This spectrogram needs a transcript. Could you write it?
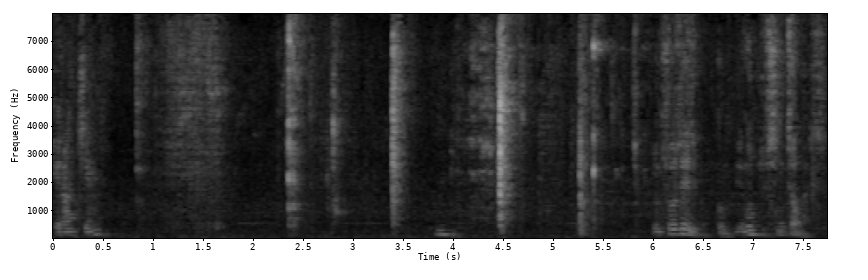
계란찜. 음. 이 소세지 볶음. 이것도 진짜 맛있어.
